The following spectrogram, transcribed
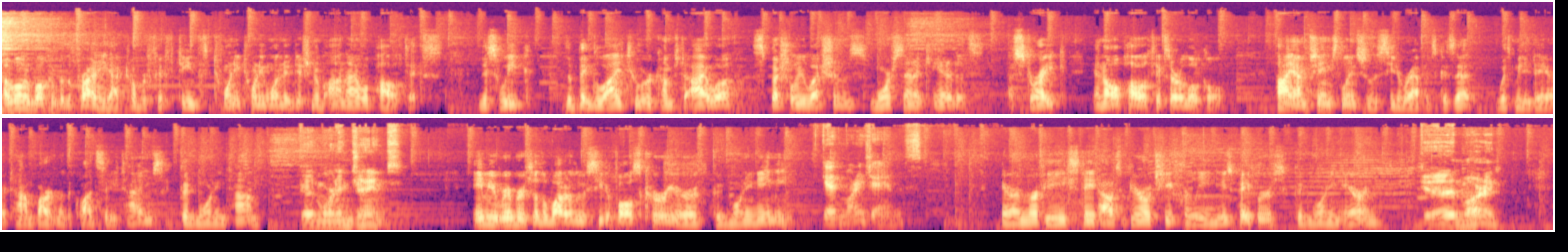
Hello and welcome to the Friday, October 15th, 2021 edition of On Iowa Politics. This week, the Big Lie Tour comes to Iowa, special elections, more Senate candidates, a strike, and all politics are local. Hi, I'm James Lynch of the Cedar Rapids Gazette. With me today are Tom Barton of the Quad City Times. Good morning, Tom. Good morning, James. Amy Rivers of the Waterloo Cedar Falls Courier. Good morning, Amy. Good morning, James. Aaron Murphy, State House Bureau Chief for Lee Newspapers. Good morning, Aaron. Good morning.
